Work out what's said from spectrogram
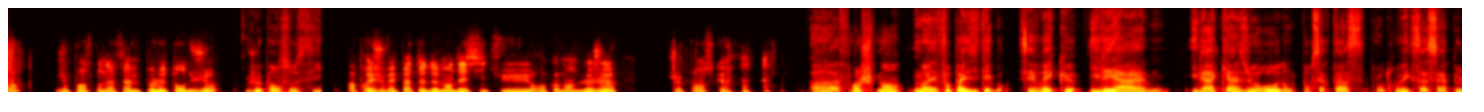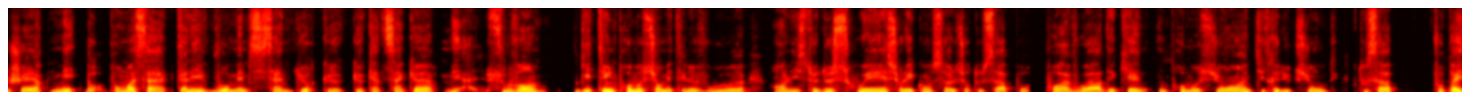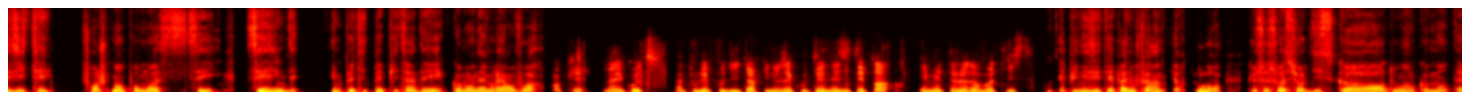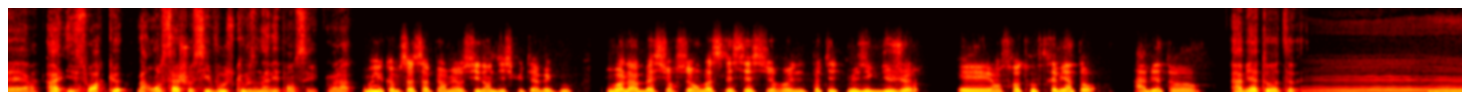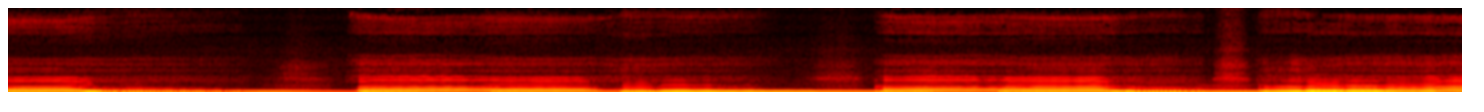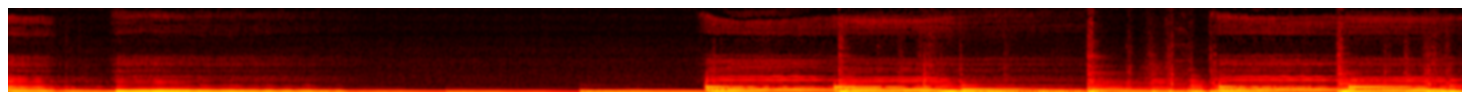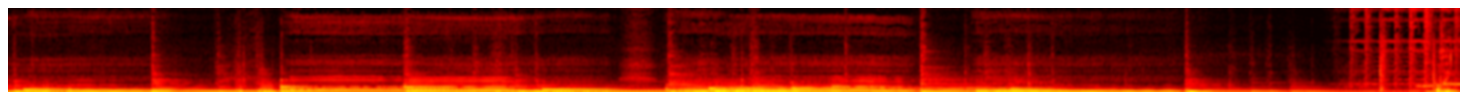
je pense qu'on a fait un peu le tour du jeu. je pense aussi. Après, je vais pas te demander si tu recommandes le jeu. Je pense que Ah franchement, ouais, il faut pas hésiter. C'est vrai qu'il est à il est à 15 €, donc pour certains, c vont trouver que ça, c'est un peu cher. Mais bon, pour moi, ça ça les vaut, même si ça ne dure que que 4-5 heures. Mais a souvent, guettez une promotion, mettez-le vous, heu, en liste de souhaits sur les consoles, sur tout ça, pour avoir dès qu'il y a une promotion, une petite réduction ou tout ça, faut pas hésiter. Franchement, pour moi, c'est c'est une une petite pépite indé, comme on aimerait en voir. OK. Bah, écoute, à tous les auditeurs qui nous écoutaient, n'hésitez pas et mettez-le dans votre liste. Et puis n'hésitez pas à nous faire un petit retour, que ce soit sur le Discord ou en commentaire, histoire que, bah, on sache aussi vous, ce que vous en avez pensé. Voilà. Oui, comme ça, ça permet aussi d'en discuter avec vous. Voilà, bah, sur ce, on va se laisser sur une petite musique du jeu et on se retrouve très bientôt. À bientôt. À bientôt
